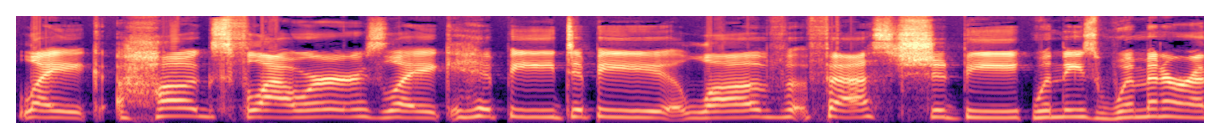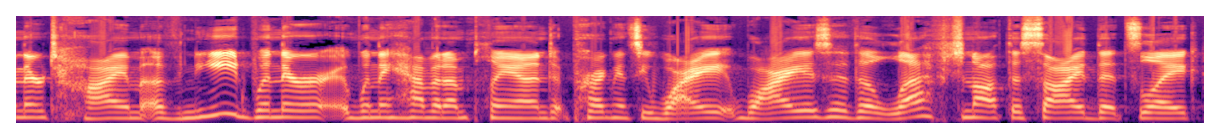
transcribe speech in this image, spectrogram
like hugs flowers like hippy dippy love fest should be when these women are in their time of need when they're when they have an unplanned pregnancy. Why why is it the left not the side that's like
